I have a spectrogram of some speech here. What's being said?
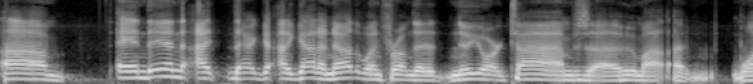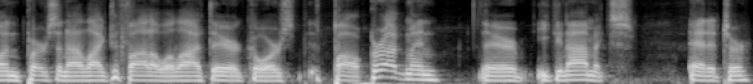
Um, and then I, there, I got another one from the New York Times, uh, whom I, uh, one person I like to follow a lot there, of course, Paul Krugman, their economics editor.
